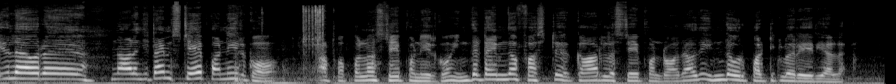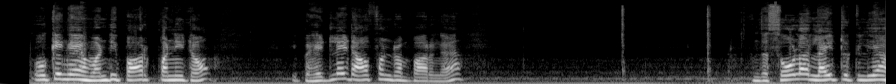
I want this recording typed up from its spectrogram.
இதில் ஒரு நாலஞ்சு டைம் ஸ்டே பண்ணியிருக்கோம். அப்பப்பெல்லாம் ஸ்டே பண்ணியிருக்கோம். இந்த டைம் தான் ஃபஸ்ட்டு காரில் ஸ்டே பண்ணுறோம் அதாவது இந்த ஒரு பர்டிகுலர் ஏரியாவில் ஓகேங்க வண்டி பார்க் பண்ணிட்டோம். இப்போ ஹெட்லைட் ஆஃப் பண்ணுறோம் பாருங்கள் இந்த சோலார் லைட் இருக்கு இல்லையா?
